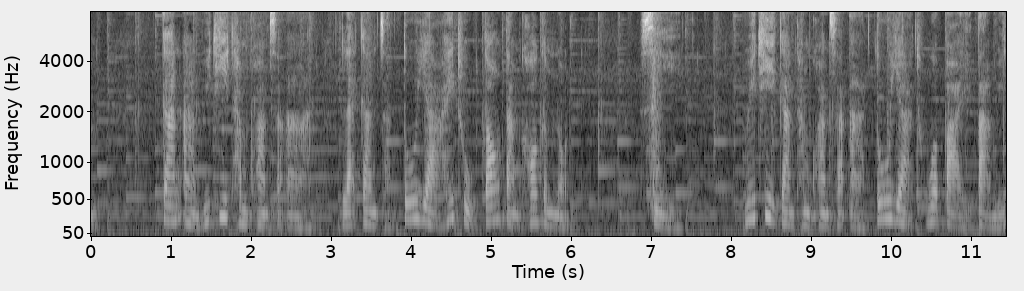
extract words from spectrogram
3. การอ่านวิธีทำความสะอาด และการจัดตู้ยาให้ถูกต้องตามข้อกำหนด 4. วิธีการทำความสะอาดตู้ยาทั่วไปตามวิ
